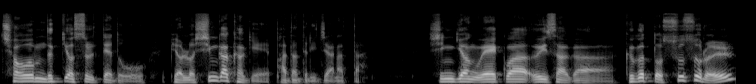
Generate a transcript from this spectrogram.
처음 느꼈을 때도 별로 심각하게 받아들이지 않았다. 신경외과 의사가 그것도 수술을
